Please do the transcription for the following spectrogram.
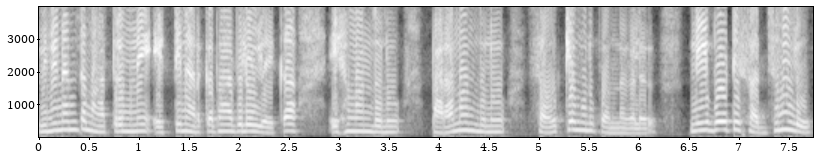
వినినంత మాత్రమునే ఎట్టి నరకబాధలు లేక ఇహమందును పరమందును సౌఖ్యమును పొందగలరు. నీబోటి సజ్జనులు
